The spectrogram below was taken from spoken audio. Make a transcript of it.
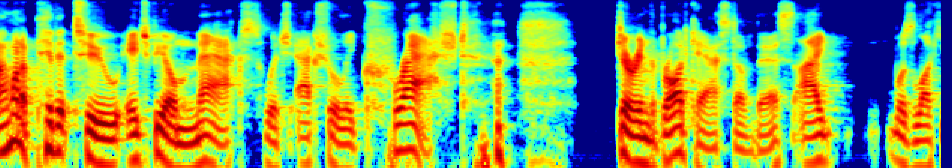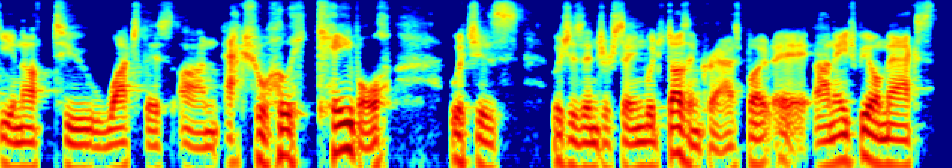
I want to pivot to HBO Max, which actually crashed during the broadcast of this. I was lucky enough to watch this on actually cable, which is which is interesting, which doesn't crash. But eh, on HBO Max,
